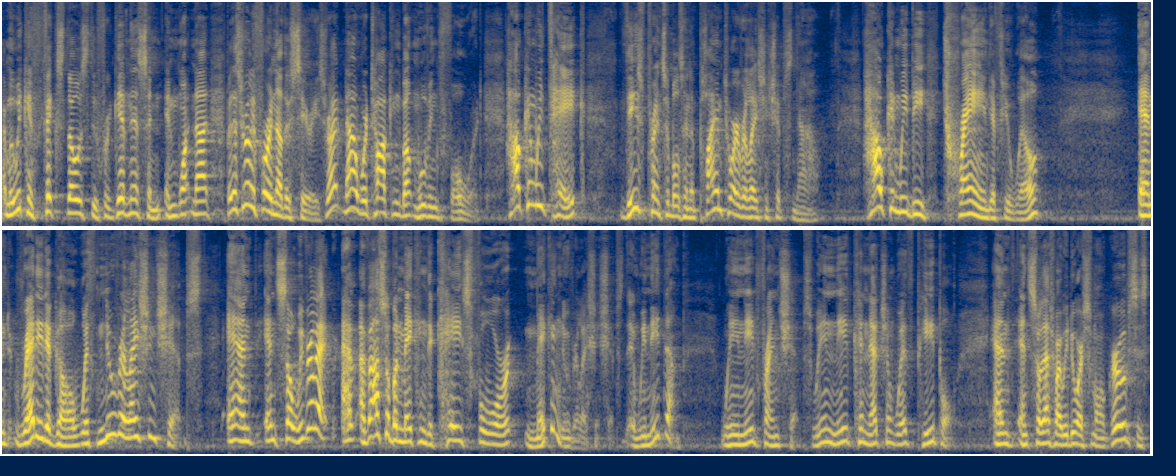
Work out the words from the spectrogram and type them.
I mean, we can fix those through forgiveness and, and whatnot, but that's really for another series. Right now, we're talking about moving forward. How can we take these principles and apply them to our relationships now. How can we be trained, if you will, and ready to go with new relationships? And, and so we really have, I've also been making the case for making new relationships, and we need them. We need friendships. We need connection with people. And, and so that's why we do our small groups. Is,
